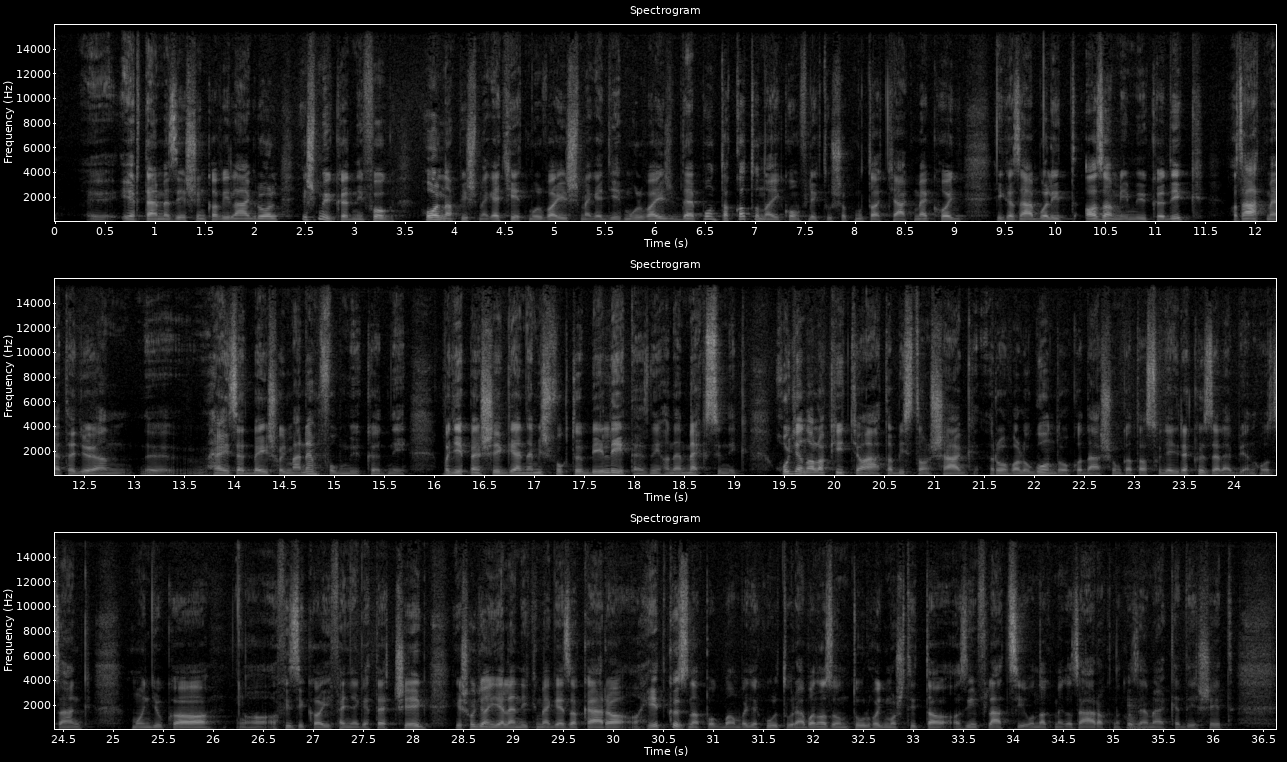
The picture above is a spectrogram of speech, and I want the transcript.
értelmezésünk a világról, és működni fog holnap is, meg egy hét múlva is, meg egy év múlva is, de pont a katonai konfliktusok mutatják meg, hogy igazából itt az, ami működik, az átmehet egy olyan ö, helyzetbe is, hogy már nem fog működni, vagy éppenséggel nem is fog többé létezni, hanem megszűnik. Hogyan alakítja át a biztonságról való gondolkodásunkat az, hogy egyre közelebb jön hozzánk mondjuk a, a, a fizikai fenyegetettség, és hogyan jelenik meg ez akár a, a hétköznapokban, vagy a kultúrában azon túl, hogy most itt a, az inflációnak, meg az áraknak az hm. emelkedését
